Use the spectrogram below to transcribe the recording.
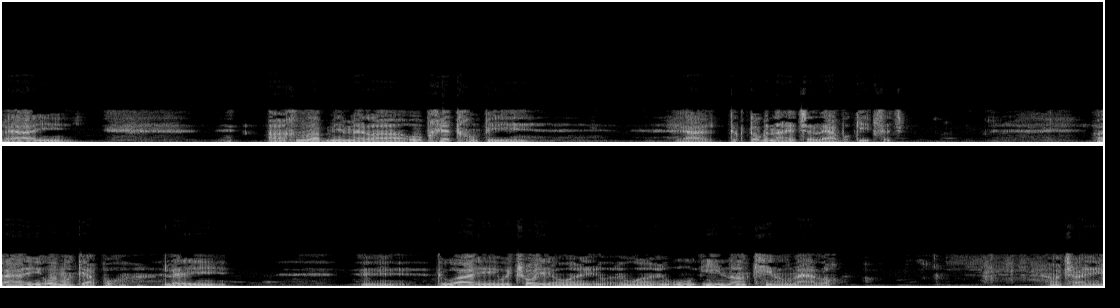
야이 아후압 미멜라 오 프레트콤피 야 뚝뚝나 해첼레 아보킵세제 야이 오마키아포 레이 에 tu ai we choi un un un inan kinel melo očaj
